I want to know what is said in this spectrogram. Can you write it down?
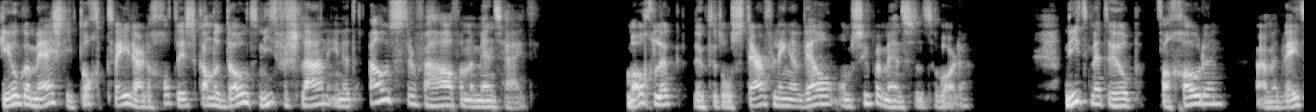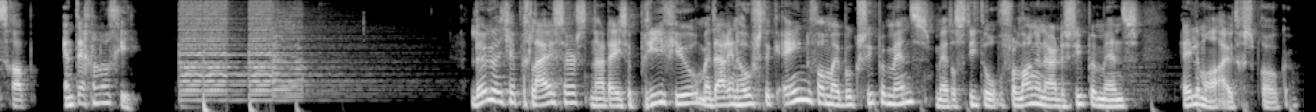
Gilgamesh, die toch tweederde god is, kan de dood niet verslaan in het oudste verhaal van de mensheid. Mogelijk lukt het ons stervelingen wel om supermensen te worden. Niet met de hulp van goden, maar met wetenschap en technologie. Leuk dat je hebt geluisterd naar deze preview met daarin hoofdstuk 1 van mijn boek Supermens met als titel Verlangen naar de Supermens helemaal uitgesproken.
